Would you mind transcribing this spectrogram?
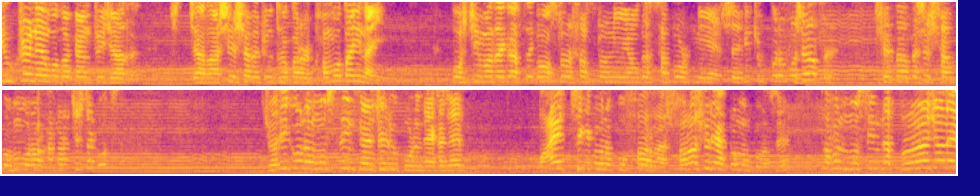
ইউক্রেনের মতো কান্ট্রি যার যা রাশিয়ার সাথে যুদ্ধ করার ক্ষমতাই নাই, পশ্চিমাদের কাছ থেকে অস্ত্র শস্ত্র নিয়ে, ওদের সাপোর্ট নিয়ে, সে কি চুপ করে বসে আছে? সে তার দেশের সার্বভৌম রক্ষা করার চেষ্টা করছে। যদি কোনো মুসলিম কান্ট্রির উপরে দেখা যায়, বাইরে থেকে কোনো কুফাররা সরাসরি আক্রমণ করেছে, তখন মুসলিমরা প্রয়োজনে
